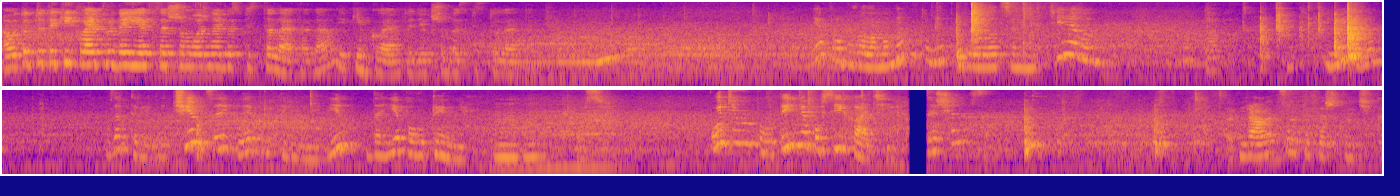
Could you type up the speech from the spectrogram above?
А от тобто такий клей продається, що можна і без пістолета, да? Яким клеєм тоді, якщо без пістолета? Я пробувала моментом, я пробувала цим миттєвим. Отак от. І Ми його закрили. Чим цей клей противний? Він дає павутиння. Угу. Ось. Потім павутиння по всій хаті. Це ще не все. Так нравиться така штучка.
